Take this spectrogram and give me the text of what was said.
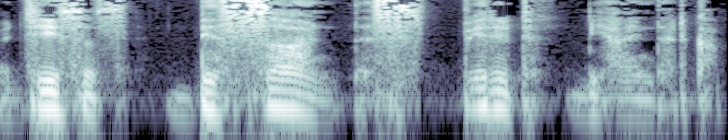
But Jesus discerned the spirit behind that cup.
